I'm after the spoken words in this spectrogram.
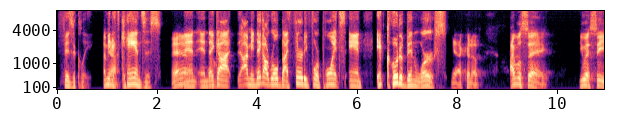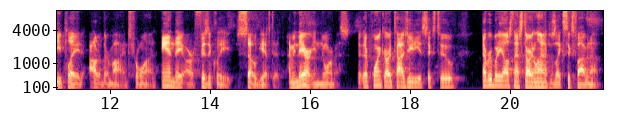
physically. I mean, yeah. it's Kansas, yeah. man, and they got. I mean, they got rolled by 34 points, and it could have been worse. Yeah, it could have. I will say USC played out of their minds for one, and they are physically so gifted. I mean, they are enormous. Their point guard Tahj Eaddy is six two. Everybody else in that starting lineup is like six five and up.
